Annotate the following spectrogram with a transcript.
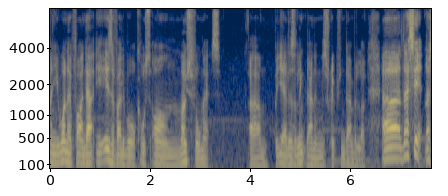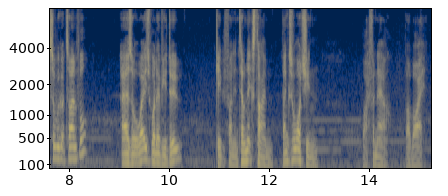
and you want to find out, it is available, of course, on most formats. Um, but yeah, there's a link down in the description down below. Uh, that's it. That's all we've got time for. As always, whatever you do, keep it fun. Until next time, thanks for watching. Bye for now. Bye bye.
